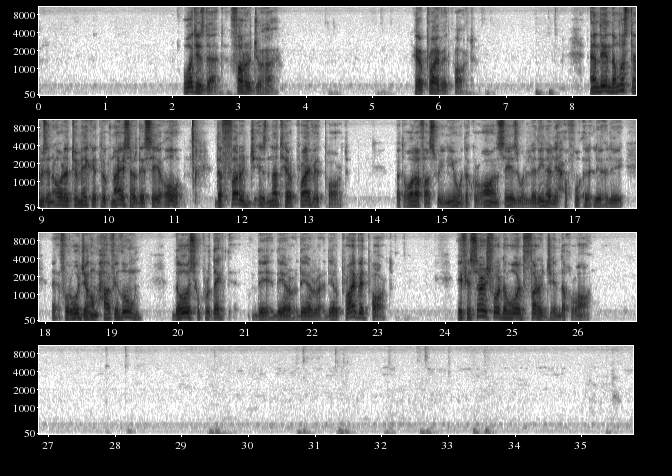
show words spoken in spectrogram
What is that? Farjuha. Her private part And then the Muslims, in order to make it look nicer, they say, oh, the farj is not her private part. But all of us, we knew the Quran says, وَالَّذِينَ لِفُرُوجَهُمْ حَافِظُونَ those who protect the, their their their private part. If you search for the word farj in the Quran,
